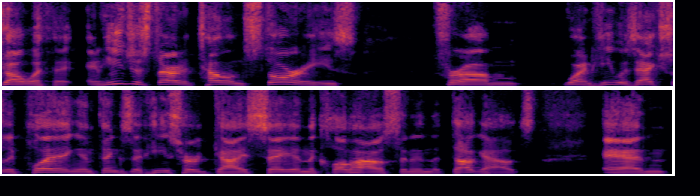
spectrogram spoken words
go with it. And he just started telling stories from when he was actually playing and things that he's heard guys say in the clubhouse and in the dugouts. And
